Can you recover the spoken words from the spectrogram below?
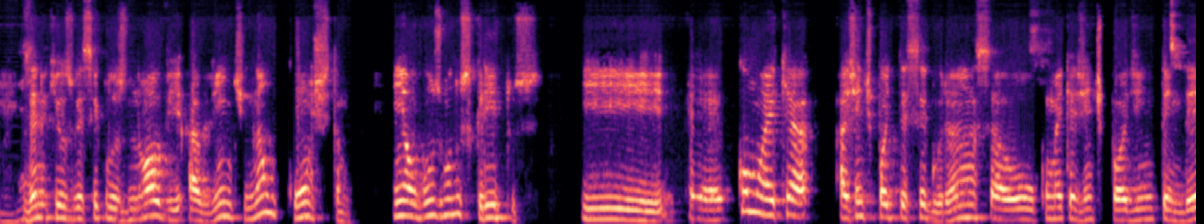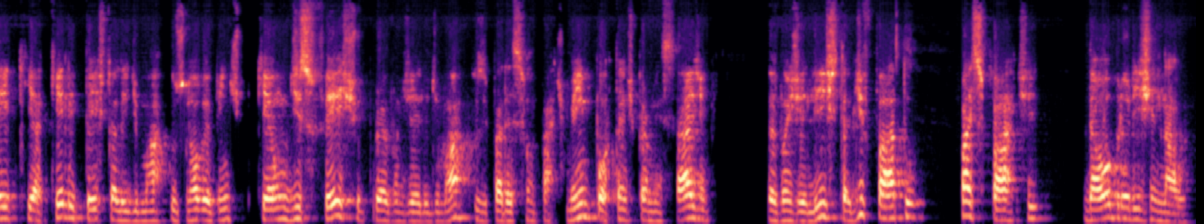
uhum. dizendo que os versículos 9 a 20 não constam em alguns manuscritos. E é, como é que a, a gente pode ter segurança, ou como é que a gente pode entender que aquele texto ali de Marcos 9 a 20, que é um desfecho para o Evangelho de Marcos, e parece uma parte bem importante para a mensagem, evangelista, de fato, faz parte da obra original.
